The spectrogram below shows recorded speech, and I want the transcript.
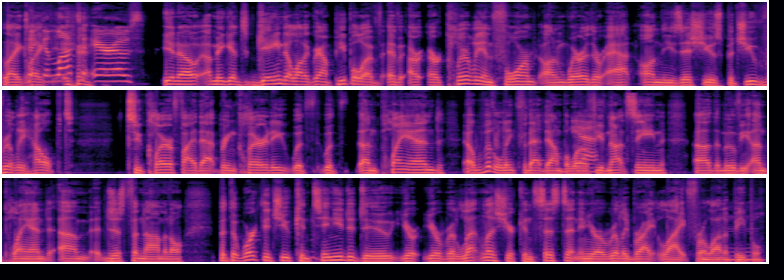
Like, Taking like lots of arrows. You know, I mean, it's gained a lot of ground. People have, have are, are clearly informed on where they're at on these issues, but you've really helped to clarify that, bring clarity with with Unplanned. I'll put a link for that down below Yeah. if you've not seen uh, the movie Unplanned. Um, just phenomenal. But the work that you continue to do, you're you're relentless, you're consistent, and you're a really bright light for a lot of people.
